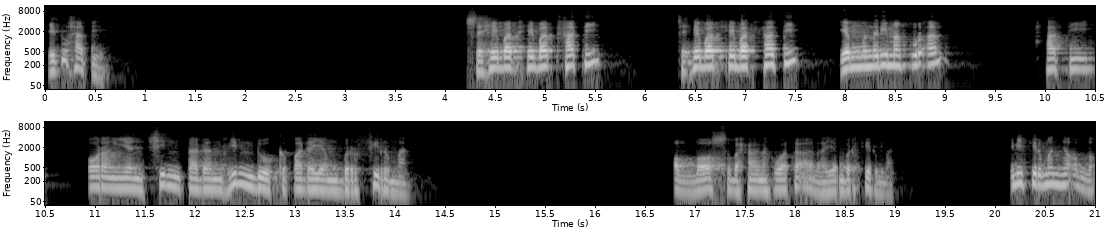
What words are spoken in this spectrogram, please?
Itu hati. Sehebat-hebat hati, sehebat-hebat hati yang menerima Quran, hati orang yang cinta dan rindu kepada yang berfirman. Allah Subhanahu wa taala yang berfirman. Ini firmannya Allah,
